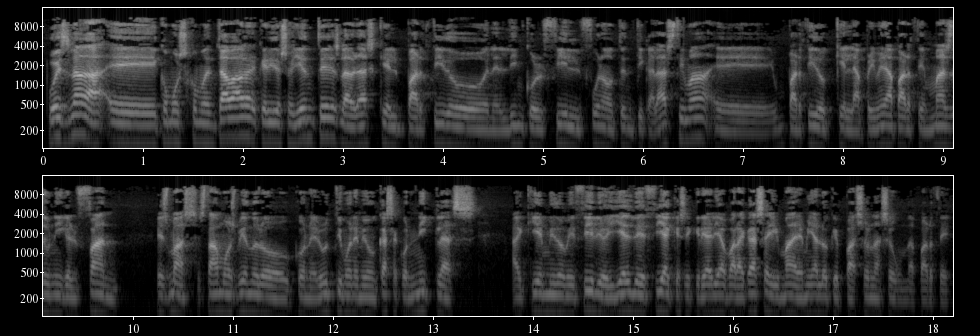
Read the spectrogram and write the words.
Pues nada, eh, como os comentaba, queridos oyentes, la verdad es que el partido en el Lincoln Field fue una auténtica lástima. Eh, un partido que en la primera parte más de un Eagle fan, es más, estábamos viéndolo con el último enemigo en casa, con Niklas, aquí en mi domicilio, y él decía que se ir para casa y madre mía lo que pasó en la segunda parte.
